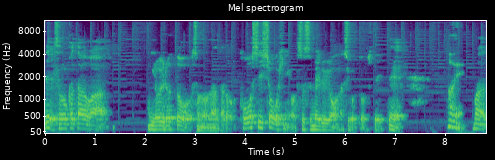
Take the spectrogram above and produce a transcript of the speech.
で、その方は、いろいろと、その、なんだろう、投資商品を進めるような仕事をしていて、はい。まあ、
